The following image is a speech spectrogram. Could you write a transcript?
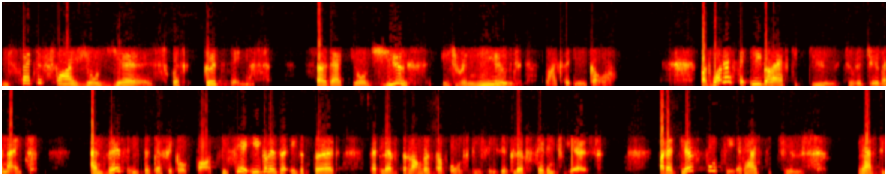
He satisfies your years with good things so that your youth is renewed like the eagle. But what does the eagle have to do to rejuvenate? And this is the difficult part. You see, an eagle is a, is a bird that lives the longest of all species. It lives 70 years. But at year 40, it has to choose. It has to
